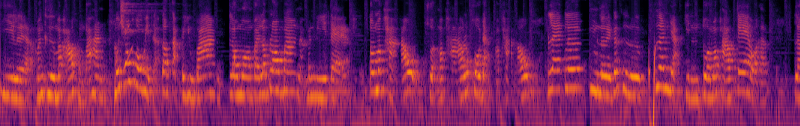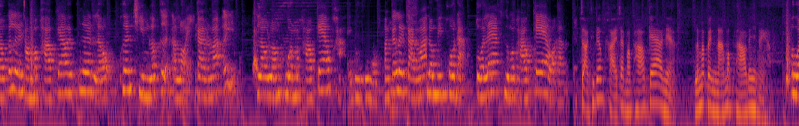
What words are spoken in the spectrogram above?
ทีเลยอะมันคือมะพร้าวของบ้านเมื่อช่วงโควิดอะเรากลับไปอยู่บ้าน เรามองไปรอบๆบ้านอะมันมีแต่ต้นมะพร้าวสวนมะพร้าวแล้วโปรดักต์มะพร้าวแรกเริ่มเลยก็คือเพื่อนอยากกินตัวมะพร้าวแก้วอะค่ะเราก็เลยทำมะพร้าวแก้วให้เพื่อนแล้วเพื่อนชิมแล้วเกิดอร่อยกลายเป็นว่า เอ้ย เราลองกวนมะพร้าวแก้วขายดู มันก็เลยกลายเป็นว่าเรามีโปรดักต์ตัวแรกคือมะพร้าวแก้วอะค่ะจากที่เริ่มขายจากมะพร้าวแก้วเนี่ยแล้วมาเป็นน้ำมะพร้าวได้ยังไงครับ ตัว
